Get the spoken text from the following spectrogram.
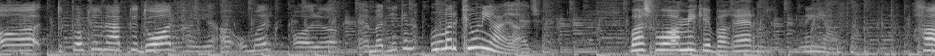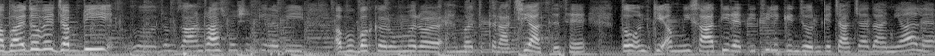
और तो टोटल में आपके दो और भाई हैं उमर और अहमद लेकिन उमर क्यों नहीं आया आज? बस वो अम्मी के बगैर नहीं आता। हाँ भाई द वे जब भी रमज़ान ट्रांसमिशन के लिए भी अबू बकर उमर और अहमद कराची आते थे तो उनकी अम्मी साथ ही रहती थी लेकिन जो उनके चाचा दानियाल है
